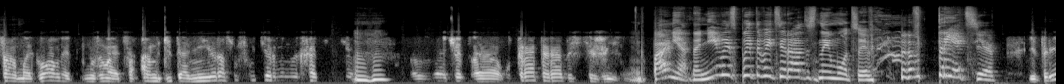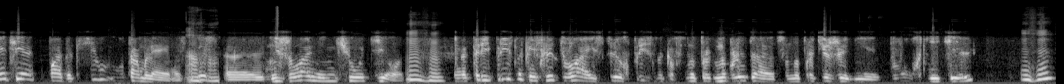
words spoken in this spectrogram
самое главное, это называется ангидония, раз уж вы термины хотите, Мгм. Значит, э, утрата радости жизни. Понятно. Не вы испытываете радостные эмоции. Третье. И третье, падок сил и утомляемость. Ага. То есть э, нежелание ничего делать. Мгм. Три признака, если два из трех признаков наблюдаются на протяжении двух недель, Мгм.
